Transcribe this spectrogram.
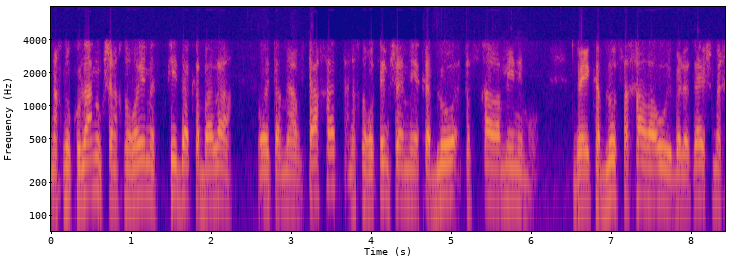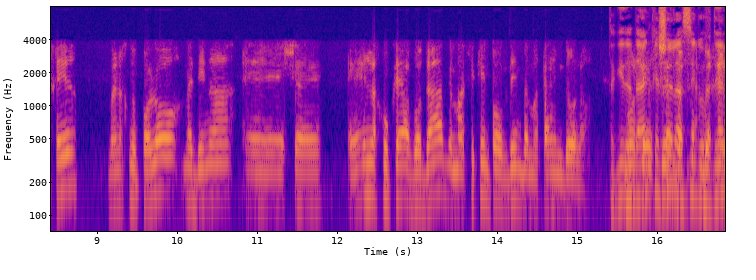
אנחנו כולנו, כשאנחנו רואים את פקיד הקבלה או את המאבטחת, אנחנו רוצים שהם יקבלו את השכר המינימום, ויקבלו שכר ראוי, ולזה יש מחיר, ואנחנו פה לא מדינה אה, שאין לה חוקי עבודה, ומעסיקים פה עובדים ב-200 דולר. תגיד, עדיין קשה להשיג עובדים?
